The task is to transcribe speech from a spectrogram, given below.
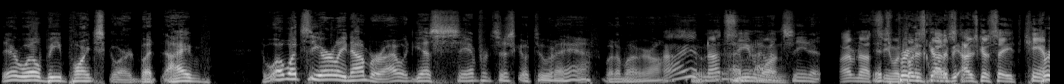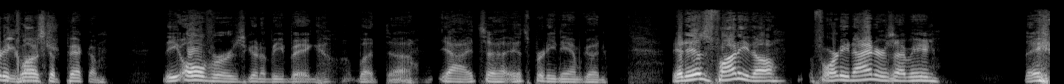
there will be points scored. But I've well, what's the early number? I would guess San Francisco two and a half. But am I wrong? I have not I- seen I haven't one. Seen it. I've not It's seen one, but it's got to be. I was going to say it can't Pretty be close much. to pick them. The over is going to be big, but uh, yeah, it's uh, it's pretty damn good. It is funny though. The 49ers, I mean, they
